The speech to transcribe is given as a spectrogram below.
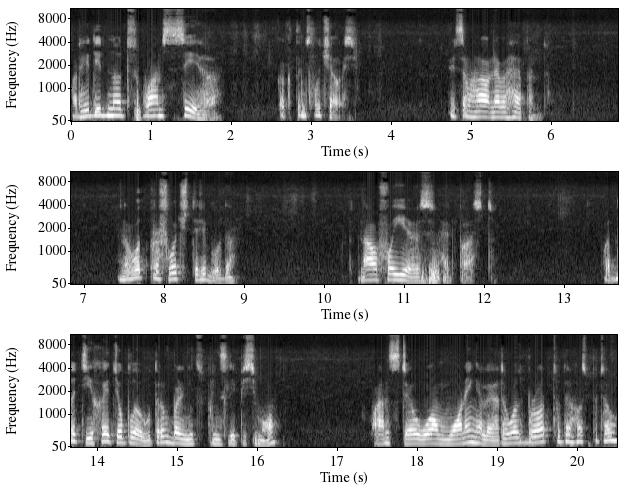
But he did not once see her. Как-то не случалось. It somehow never happened. Ну вот прошло четыре года. Now four years had passed. В одно тихое, теплое утро в больницу принесли письмо. One still warm morning a letter was brought to the hospital.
